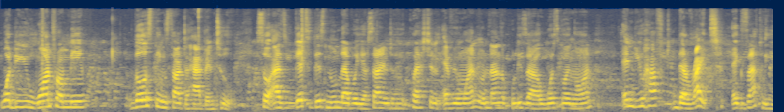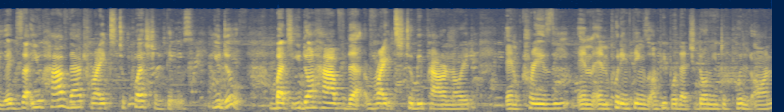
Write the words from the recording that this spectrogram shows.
What do you want from me? Those things start to happen too. So as you get to this new level, you're starting to question everyone. Unaanza kuuliza what's going on. And you have the right, exactly, you, exa you have that right to question things. You do. But you don't have the right to be paranoid and crazy and and putting things on people that you don't need to put it on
